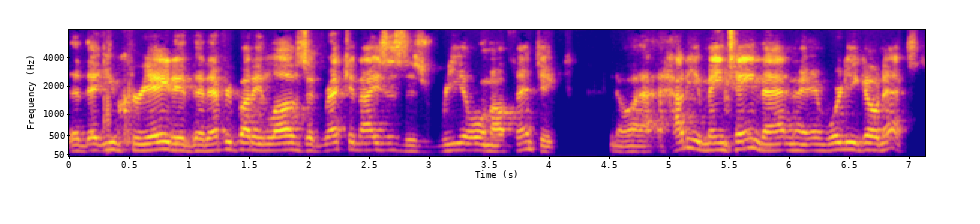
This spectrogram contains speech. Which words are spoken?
that, that you created that everybody loves and recognizes is real and authentic? You know, uh, how do you maintain that and, and where do you go next?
